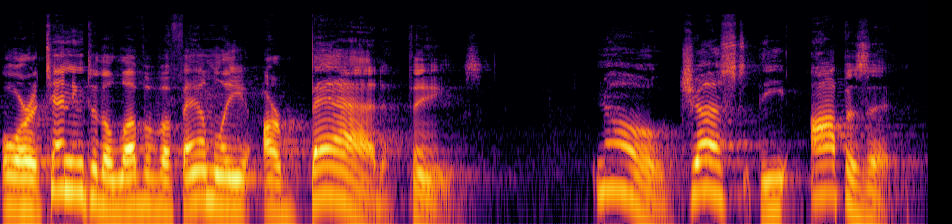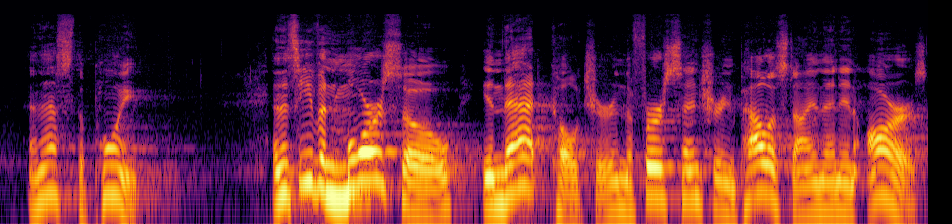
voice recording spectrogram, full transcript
or attending to the love of a family are bad things. No, just the opposite. And that's the point. And it's even more so in that culture, in the first century in Palestine, than in ours.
